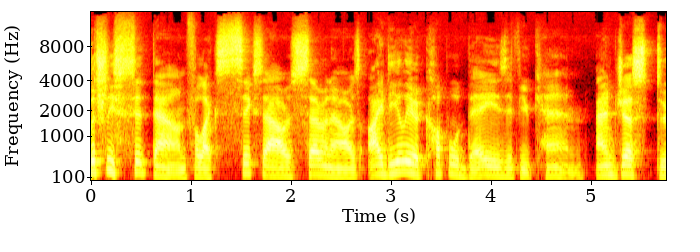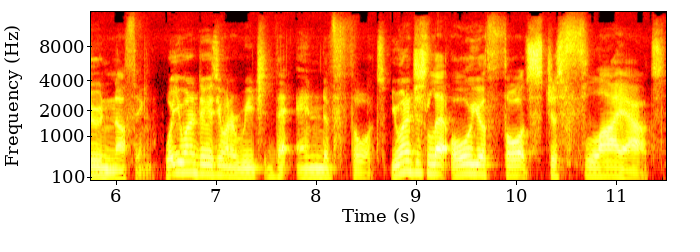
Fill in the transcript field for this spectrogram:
Literally sit down for like six hours, seven hours, ideally a couple days if you can, and just do nothing. What you want to do is you want to reach the end of thought. You want to just let all your thoughts just fly out.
